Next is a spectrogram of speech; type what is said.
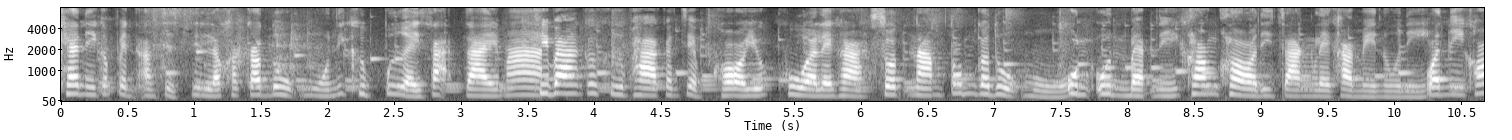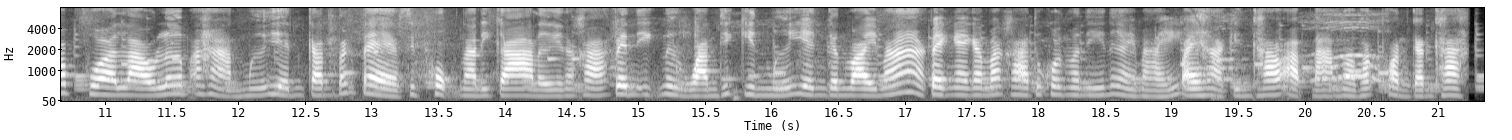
แค่นี้ก็เป็นอันเสร็จสิ้นแล้วค่ะกระดูกหมูนี่คือเปื่อยสะใจมาก ที่บ้านก็คือพากันเจ็บคอยกครัวเลยค่ะสดน้ำต้มกระดูกหมูอุ่นๆ แบบนี้คล่องคลอดีจังเลยค่ะเมนูนี้ วันนี้ครอบครัวเราเริ่มอาหารมื้อเย็นกันตั้งแต่ 16 นาฬิกาเลยนะคะ เป็นอีกหนึ่งวันที่กินมื้อเย็นกันไวมาก เป็นไงกันบ้างคะทุกคนวันนี้เหนื่อยไหม ไปหากินข้าวอาบน้ำนอนพักผ่อนกันค่ะ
